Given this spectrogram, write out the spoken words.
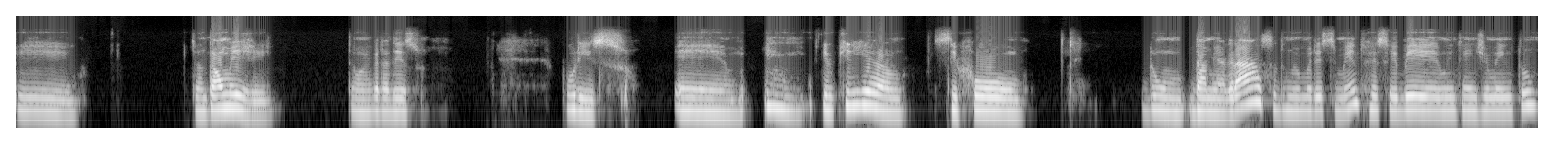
e tanto almejei. Então, eu agradeço por isso. É, eu queria, se for do- da minha graça, do meu merecimento, receber o entendimento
